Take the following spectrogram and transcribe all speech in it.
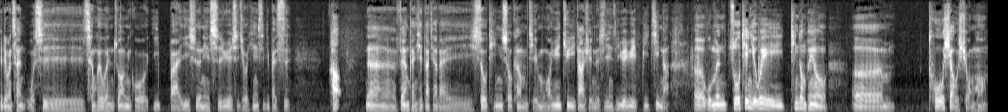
飞碟晚餐，我是陈慧文。中华民国一百一十二年十月十九，今天是礼拜四。好，那非常感谢大家来收听、收看我们节目哈。因为距离大选的时间是越越逼近啊。呃，我们昨天有位听众朋友，呃，驼小熊哈，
